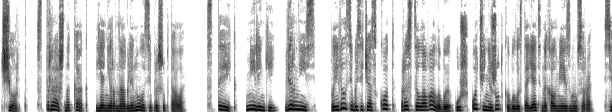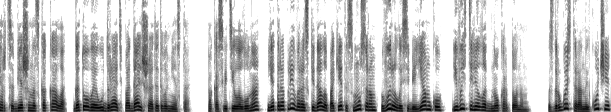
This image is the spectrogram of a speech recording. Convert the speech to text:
Черт, страшно как. Я нервно оглянулась и прошептала: "Стейк, миленький, вернись". Появился бы сейчас кот, расцеловала бы. Уж очень жутко было стоять на холме из мусора. Сердце бешено скакало, готовое удрать подальше от этого места. Пока светила луна, я торопливо раскидала пакеты с мусором, вырыла себе ямку и выстелила дно картоном. С другой стороны кучи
